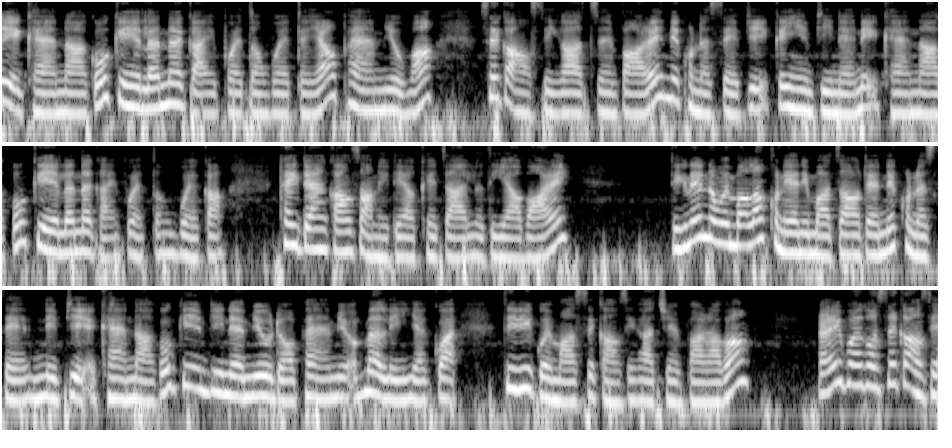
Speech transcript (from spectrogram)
နေ့အခမ်းအနားကိုကရင်လက်နက်ကင်ပွဲသုံးပွဲတရောက်ဖန်မြို့မှာစစ်ကောင်စီကကျင်းပတဲ့နှစ်90ပြည့်ကရင်ပြည်내နေ့အခမ်းအနားကိုကရင်လက်နက်ကင်ပွဲသုံးပွဲကထိတ်တန်းကောင်းဆောင်နေတယောက်ခဲ့ကြတယ်လို့သိရပါရယ်။ ဒီကနေ့နိုဝင်ဘာလ9ရက်နေ့မှာကြောက်တဲ့နှစ်90နှစ်ပြည့်အခမ်းအနားကိုကရင်ပြည်နယ်မြို့တော်ဖန်မြို့အမှတ်၄ရပ်ကွက်တိတိကွယ်မှာစစ်ကောင်စီကကျင်းပတာပါ။အဲဒီပွဲကိုစစ်ကောင်စီ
